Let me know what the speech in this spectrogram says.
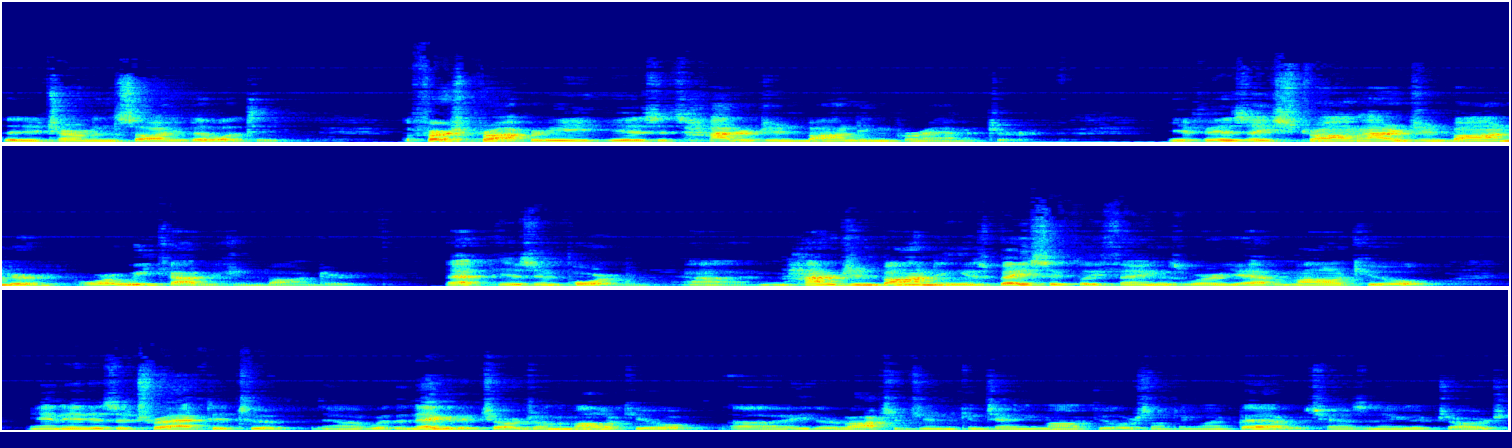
that determine the solubility. The first property is its hydrogen bonding parameter. If it's a strong hydrogen bonder or a weak hydrogen bonder, that is important. Uh, hydrogen bonding is basically things where you have a molecule and it is attracted to uh, with a negative charge on the molecule, uh, either an oxygen-containing molecule or something like that, which has a negative charge,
